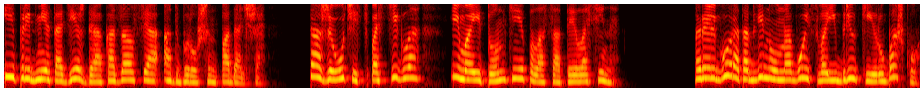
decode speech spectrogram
и предмет одежды оказался отброшен подальше. Та же участь постигла и мои тонкие полосатые лосины. Рельгор отодвинул ногой свои брюки и рубашку,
